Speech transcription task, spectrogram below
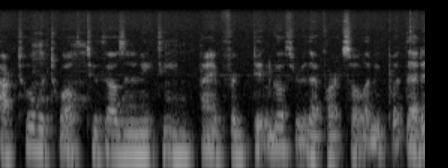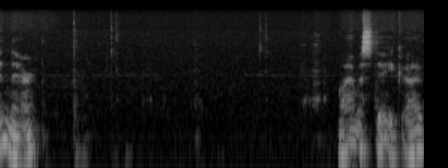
October 12th, 2018. I for, didn't go through that part, so let me put that in there. My mistake. I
